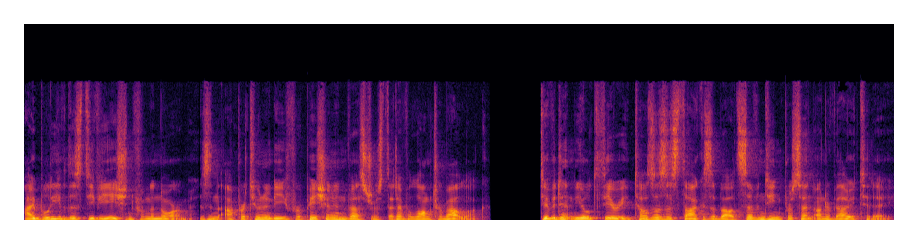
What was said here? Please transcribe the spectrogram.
I believe this deviation from the norm is an opportunity for patient investors that have a long term outlook, Dividend yield theory tells us the stock is about 17% undervalued today,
